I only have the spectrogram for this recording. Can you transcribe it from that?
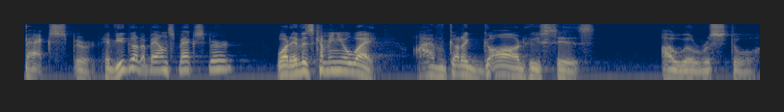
back spirit. Have you got a bounce back spirit? Whatever's coming your way, I've got a God who says, I will restore.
